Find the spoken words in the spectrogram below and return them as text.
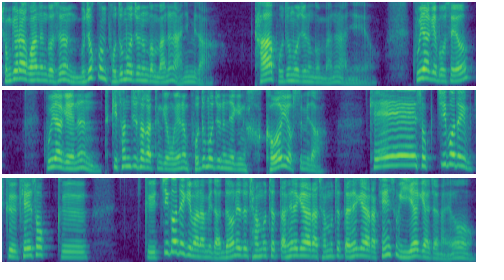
종교라고 하는 것은 무조건 보듬어 주는 것만은 아닙니다. 다 보듬어 주는 것만은 아니에요. 구약에 보세요. 구약에는 특히 선지서 같은 경우에는 보듬어 주는 얘기는 거의 없습니다. 계속 찝어대 그 계속 그, 그 찍어대기만 합니다. 너네들 잘못했다 회개하라 잘못했다 회개하라 계속 이야기하잖아요.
